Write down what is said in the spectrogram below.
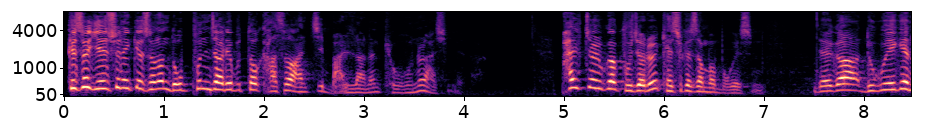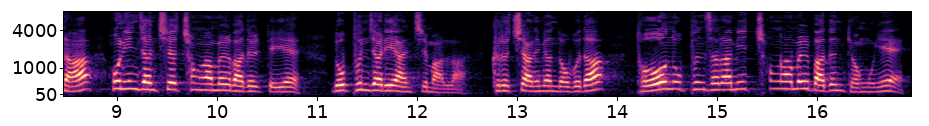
그래서 예수님께서는 높은 자리부터 가서 앉지 말라는 교훈을 하십니다. 8절과 9절을 계속해서 한번 보겠습니다. 내가 누구에게나 혼인잔치에 청함을 받을 때에 높은 자리에 앉지 말라. 그렇지 않으면 너보다 더 높은 사람이 청함을 받은 경우에,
